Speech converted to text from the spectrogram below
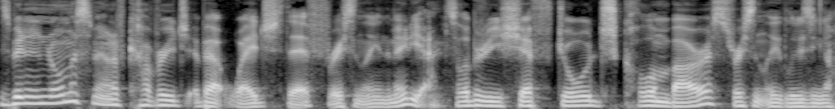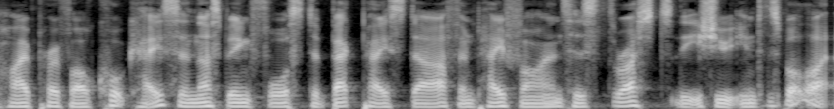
There's been an enormous amount of coverage about wage theft recently in the media. Celebrity chef George Calombaris recently losing a high profile court case and thus being forced to backpay staff and pay fines has thrust the issue into the spotlight.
